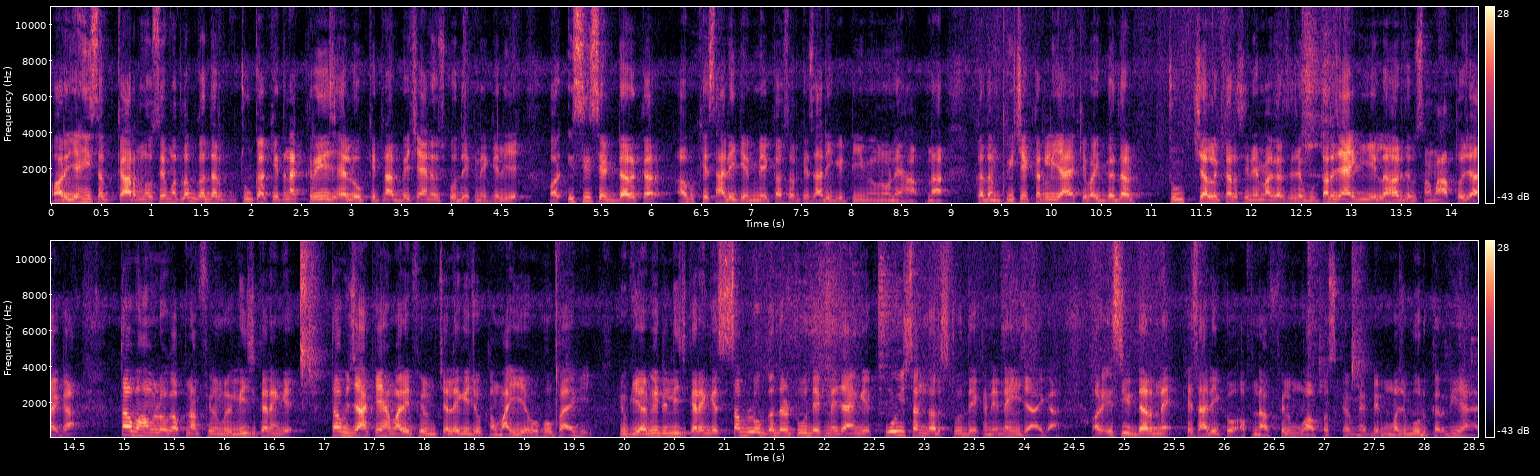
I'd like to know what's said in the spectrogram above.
और यही सब कारणों से मतलब गदर टू का कितना क्रेज है, लोग कितना बेचैन है उसको देखने के लिए। और इसी से डर कर अब खेसारी के मेकर्स और खेसारी की टीम है उन्होंने अपना कदम पीछे कर लिया है कि भाई गदर टू चल कर सिनेमाघर से जब उतर जाएगी, ये लहर जब समाप्त हो जाएगा, तब हम लोग अपना फ़िल्म रिलीज़ करेंगे। तब जाके हमारी फ़िल्म चलेगी, जो कमाई है वो हो पाएगी। क्योंकि अभी रिलीज़ करेंगे, सब लोग गदर टू देखने जाएँगे, कोई संघर्ष टू देखने नहीं जाएगा। और इसी डर ने खेसारी को अपना फ़िल्म वापस करने पे मजबूर कर दिया है।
